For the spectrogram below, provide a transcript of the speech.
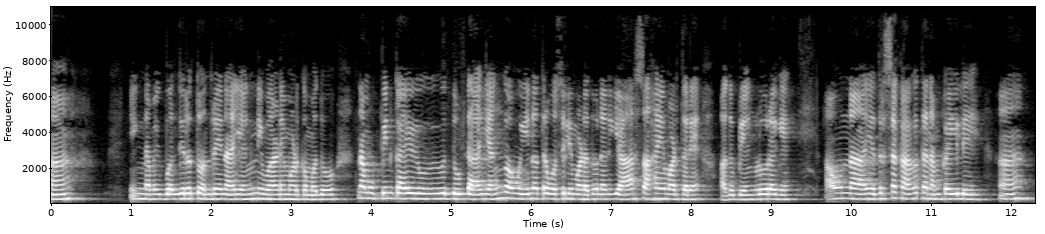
ಹಾ? ಈಗ ನಮಗೆ ಬಂದಿರೋ ತೊಂದರೆನ ಹೆಂಗ್ ನಿವಾರಣೆ ಮಾಡ್ಕೊಂಬೋದು ನಮ್ಮ ಉಪ್ಪಿನಕಾಯಿ ದುಡ್ಡ ಹೆಂಗ್ ಅವು ಏನ ಹತ್ರ ವಸೂಲಿ ಮಾಡೋದು? ನನಗೆ ಯಾರು ಸಹಾಯ ಮಾಡ್ತಾರೆ? ಅದು ಬೆಂಗಳೂರಾಗೆ. ಅವನ್ನ ಎದುರ್ಸಕ್ಕಾಗುತ್ತಾ ನಮ್ಮ ಕೈಲಿ? ಹಾಂ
